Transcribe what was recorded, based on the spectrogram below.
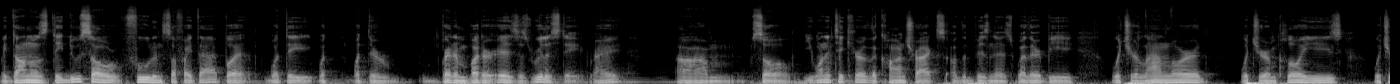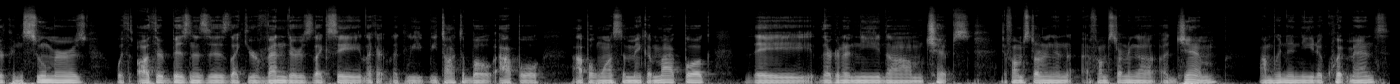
McDonald's they do sell food and stuff like that, but what they what what their bread and butter is is real estate, right? Um, so you want to take care of the contracts of the business, whether it be with your landlord, with your employees, with your consumers, with other businesses like your vendors. Like say, like like we, we talked about Apple. Apple wants to make a MacBook. They they're gonna need um, chips. If I'm starting an, if I'm starting a, a gym, I'm gonna need equipment.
